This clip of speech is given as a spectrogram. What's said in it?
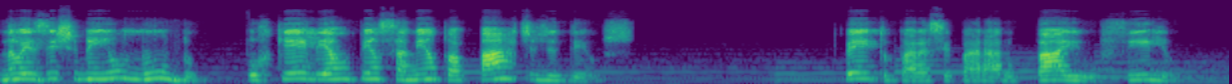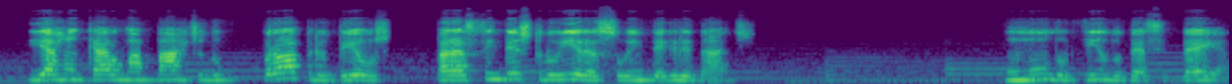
Não existe nenhum mundo, porque ele é um pensamento à parte de Deus. feito para separar o pai e o filho e arrancar uma parte do próprio Deus para assim destruir a sua integridade. Um mundo vindo dessa ideia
